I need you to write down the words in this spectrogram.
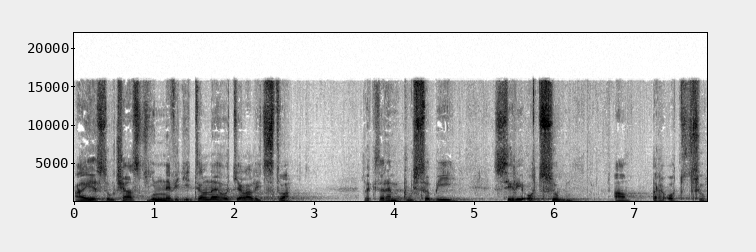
ale je součástí neviditelného těla lidstva, ve kterém působí síly otců a praotců.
